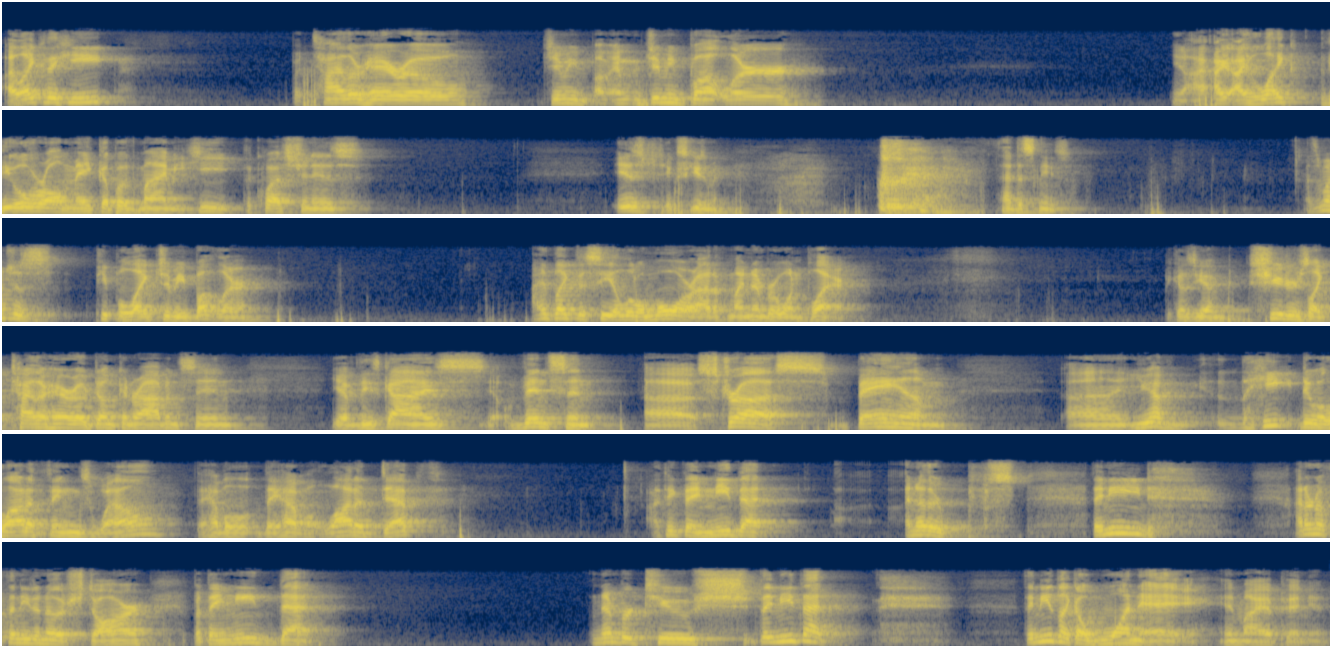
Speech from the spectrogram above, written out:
I like the Heat, but Tyler Herro, Jimmy, I mean, Jimmy Butler. You know, I, I like the overall makeup of Miami Heat. The question is, is excuse me, had to sneeze. As much as people like Jimmy Butler, I'd like to see a little more out of my number one player. Because you have shooters like Tyler Herro, Duncan Robinson, you have these guys, you know, Vincent, uh, Strus, Bam. Uh, you have the Heat do a lot of things well. They have a they have a lot of depth. I think they need that another. They need. I don't know if they need another star, but they need that number two, they need that. They need like a 1A, in my opinion.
